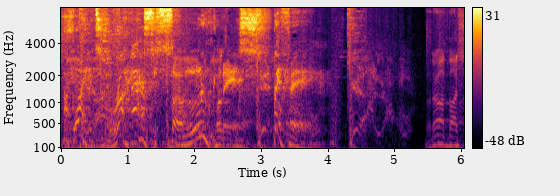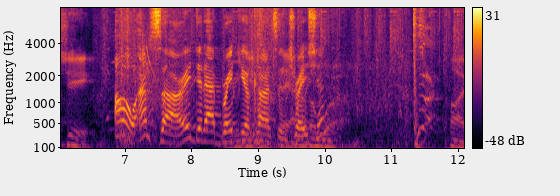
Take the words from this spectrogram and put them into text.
Quite right. Absolutely spiffy. Rabashi. Oh, I'm sorry. Did I break your You need not say another concentration? I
